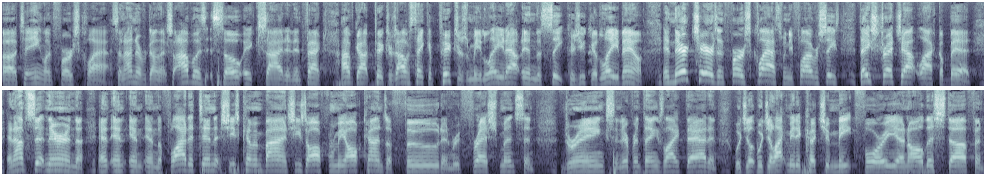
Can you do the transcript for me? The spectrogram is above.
uh, to England first class. And I never done that. So I was so excited. In fact, I've got pictures. I was taking pictures of me laid out in the seat because you could lay down. In their chairs in first class, when you fly overseas, they stretch out like a bed. And I'm sitting there, and the, and, and, and, and the flight attendant, she's coming by, and she's offering me all kinds of food and refreshments and drinks and different things like that. And would you, would you like me to cut your meat for you and all this stuff? And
